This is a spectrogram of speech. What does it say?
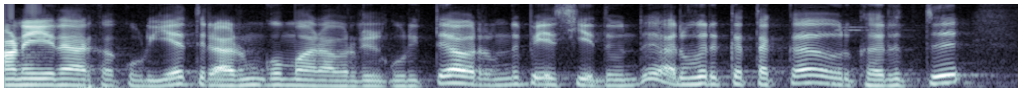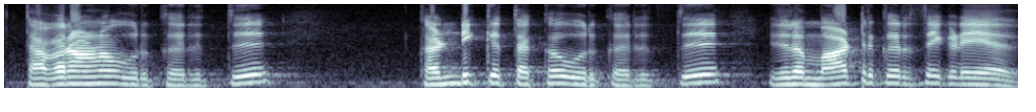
ஆணையராக இருக்கக்கூடிய திரு அருண்குமார் அவர்கள் குறித்து அவர் வந்து பேசியது வந்து அருவருக்கத்தக்க ஒரு கருத்து தவறான ஒரு கருத்து கண்டிக்கத்தக்க ஒரு கருத்து. இதில் மாற்று கருத்தே கிடையாது.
